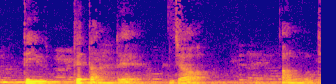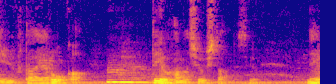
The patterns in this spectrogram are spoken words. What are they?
う。って言ってたのでじゃああのディレクターやろうかうん。っていう話をしたんですよ。で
